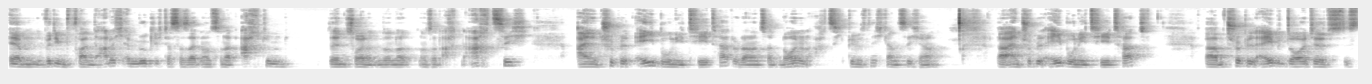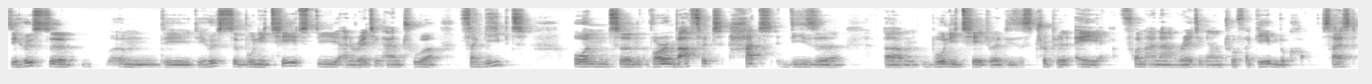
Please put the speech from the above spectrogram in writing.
ähm, wird ihm vor allem dadurch ermöglicht, dass er seit 1988 eine AAA-Bonität hat, oder 1989, ich bin mir jetzt nicht ganz sicher, äh, eine AAA-Bonität hat. Ähm, AAA bedeutet, es ist die höchste, ähm, die, die höchste Bonität, die eine Ratingagentur vergibt. Und ähm, Warren Buffett hat diese ähm, Bonität oder dieses AAA von einer Ratingagentur vergeben bekommen. Das heißt,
